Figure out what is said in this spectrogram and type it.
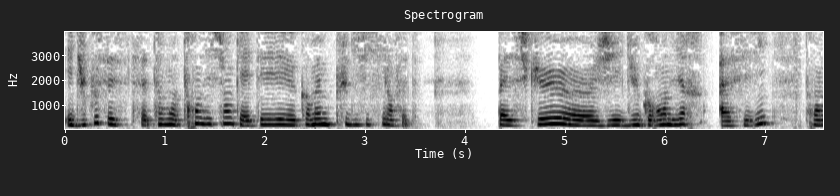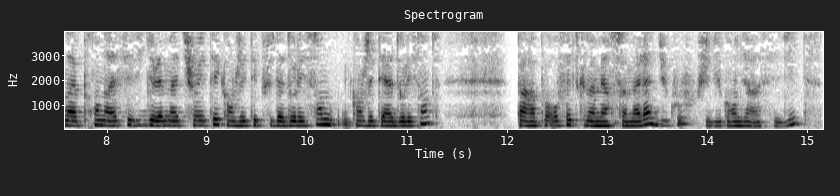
Et du coup c'est cette transition qui a été quand même plus difficile en fait. Parce que j'ai dû grandir assez vite prendre prendre assez vite de la maturité quand j'étais plus adolescente quand j'étais adolescente par rapport au fait que ma mère soit malade, du coup, j'ai dû grandir assez vite.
